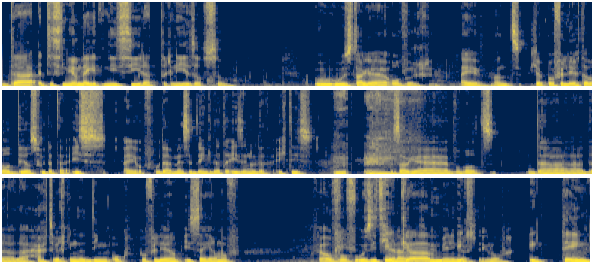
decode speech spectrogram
Dat het is niet omdat je het niet ziet dat het er niet is of zo. Hoe, hoe sta jij over... Ey, want jij profileert dat wel deels hoe dat, dat is. Of hoe dat mensen denken dat dat is en hoe dat echt is. Zou jij bijvoorbeeld dat, dat, dat hardwerkende ding ook profileren op Instagram? Of, of, of, hoe ziet jij is je ehm, mening ik- daar tegenover? Ik denk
